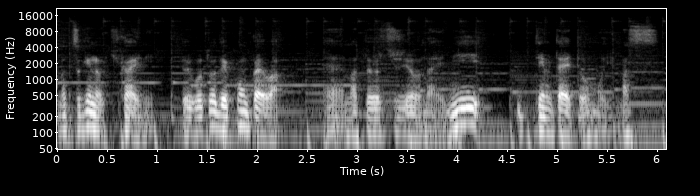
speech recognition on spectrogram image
まあ、次の機会にということで今回は、えー、ま豊洲市場内に行ってみたいと思います。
